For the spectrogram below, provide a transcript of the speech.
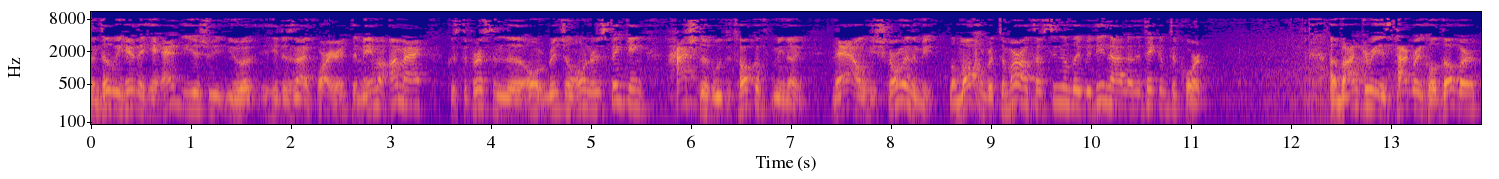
until we hear that he had the he does not acquire it. The Mema Amar, because the person, the original owner, is thinking, Hashtahu, the talk of me. Now he's stronger than me. But tomorrow, Tafsina Lebedina, I'm going to take him to court. Avankari is Tagri called Dover,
